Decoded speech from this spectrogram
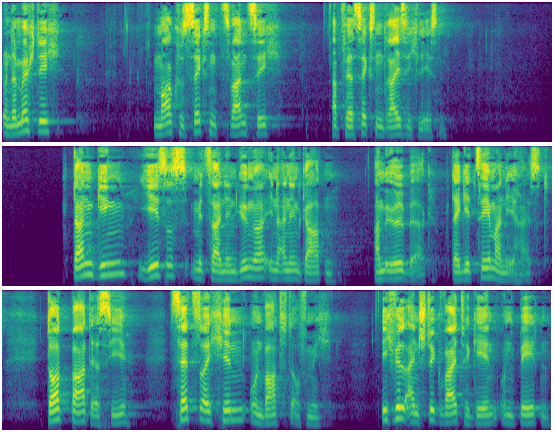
Und da möchte ich Markus 26 ab Vers 36 lesen. Dann ging Jesus mit seinen Jüngern in einen Garten am Ölberg, der Gethsemane heißt. Dort bat er sie, setzt euch hin und wartet auf mich. Ich will ein Stück weitergehen und beten.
